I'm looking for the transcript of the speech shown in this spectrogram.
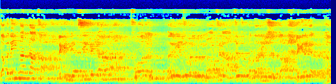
تب نہیں مرنا تھا۔ لیکن جیسے ہی بیٹا ہونا فوراً، اگر یہ تو بالکل موت ہے، آتے تو پتہ نہیں چلتا۔ لیکن اگر ہم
